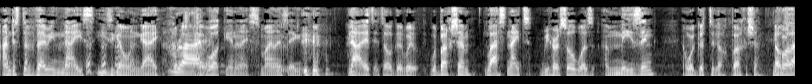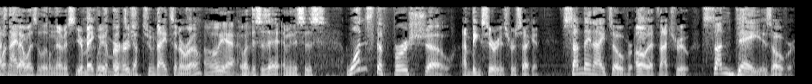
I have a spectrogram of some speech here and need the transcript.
I'm just a very nice, easygoing guy. Right. I walk in and I smile and say, "Nah, it's it's all good." We're, we're Baruch Hashem. Last night's rehearsal was amazing, and we're good to go. Baruch Hashem. Before so last one night, I was a little nervous. You're making we're them rehearse two nights in a row? Oh yeah. Well, this is it. I mean, this is. Once the first show, I'm being serious for a second. Sunday night's over. Oh, that's not true. Sunday is over,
